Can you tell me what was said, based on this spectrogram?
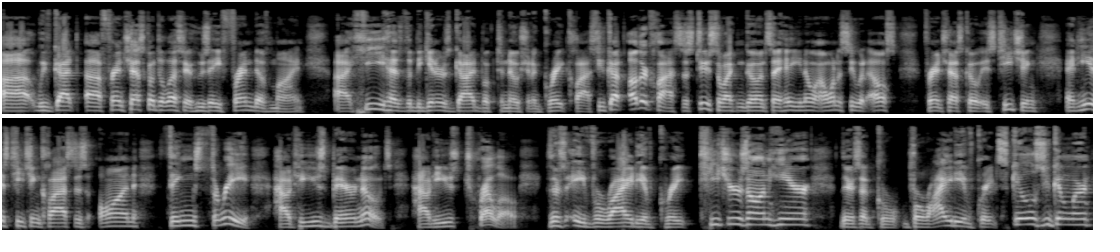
Uh, we've got uh, Francesco D'Alessio, who's a friend of mine. Uh, he has the Beginner's Guidebook to Notion, a great class. He's got other classes too, so I can go and say, hey, you know, I want to see what else Francesco is teaching, and he is teaching classes on things three: how to use Bear Notes, how to use Trello. There's a variety of great teachers on here. There's a gr- variety of great skills you can learn.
